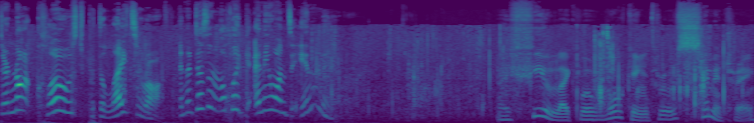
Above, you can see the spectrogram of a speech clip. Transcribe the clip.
They're not closed, but the lights are off, and it doesn't look like anyone's in there. I feel like we're walking through a cemetery.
